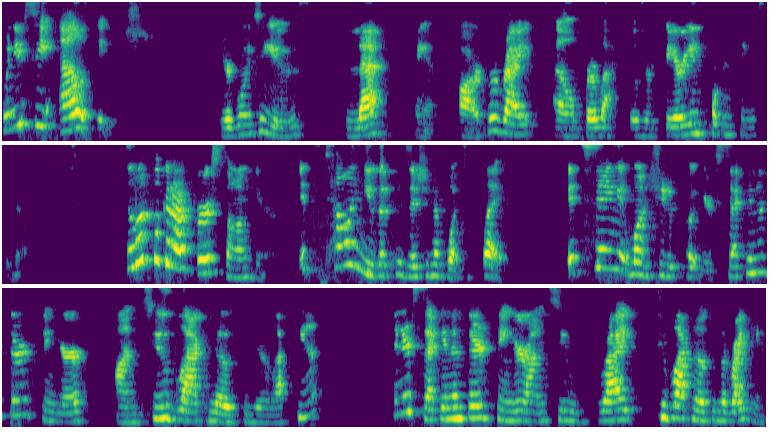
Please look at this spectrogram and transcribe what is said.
When you see LH, you're going to use left hand. R for right, L for left. Those are very important things to know. So let's look at our first song here. It's telling you the position of what to play. It's saying it wants you to put your second and third finger on two black notes in your left hand and your second and third finger on two right, two black notes in the right hand.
